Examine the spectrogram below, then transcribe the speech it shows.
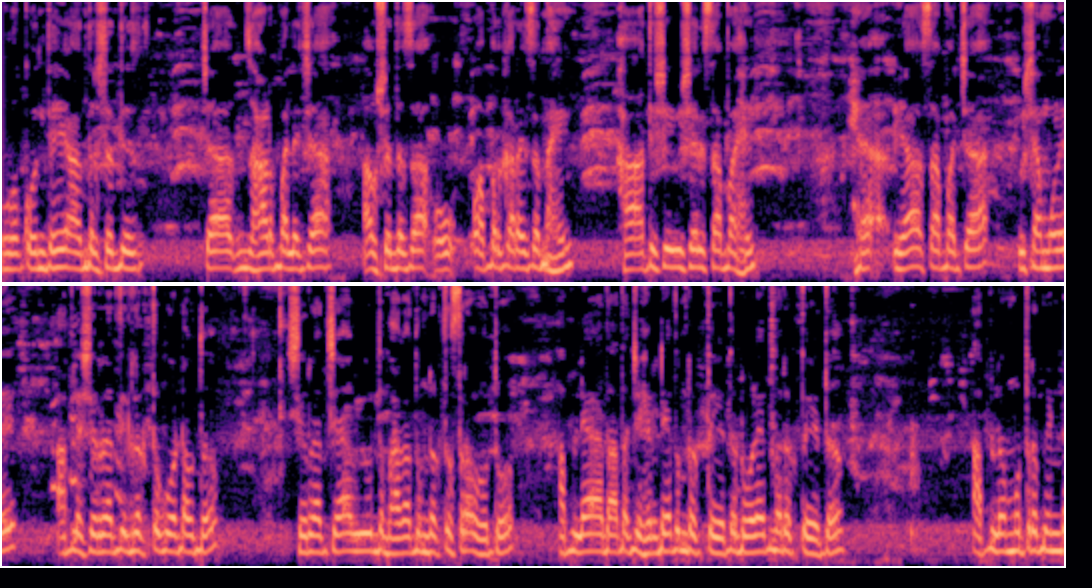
व कोणत्याही अंधश्रद्धेच्या झाडपाल्याच्या औषधाचा ओ- वापर करायचा नाही हा अतिशय विषारी साप आहे. ह्या ह्या सापाच्या विषामुळे आपल्या शरीरातील रक्त गोठावतं. शरीराच्या विविध भागातून रक्तस्राव होतो. आपल्या दाताच्या हिरड्यातून रक्त येतं डोळ्यातून रक्त येतं. आपलं मूत्रपिंड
